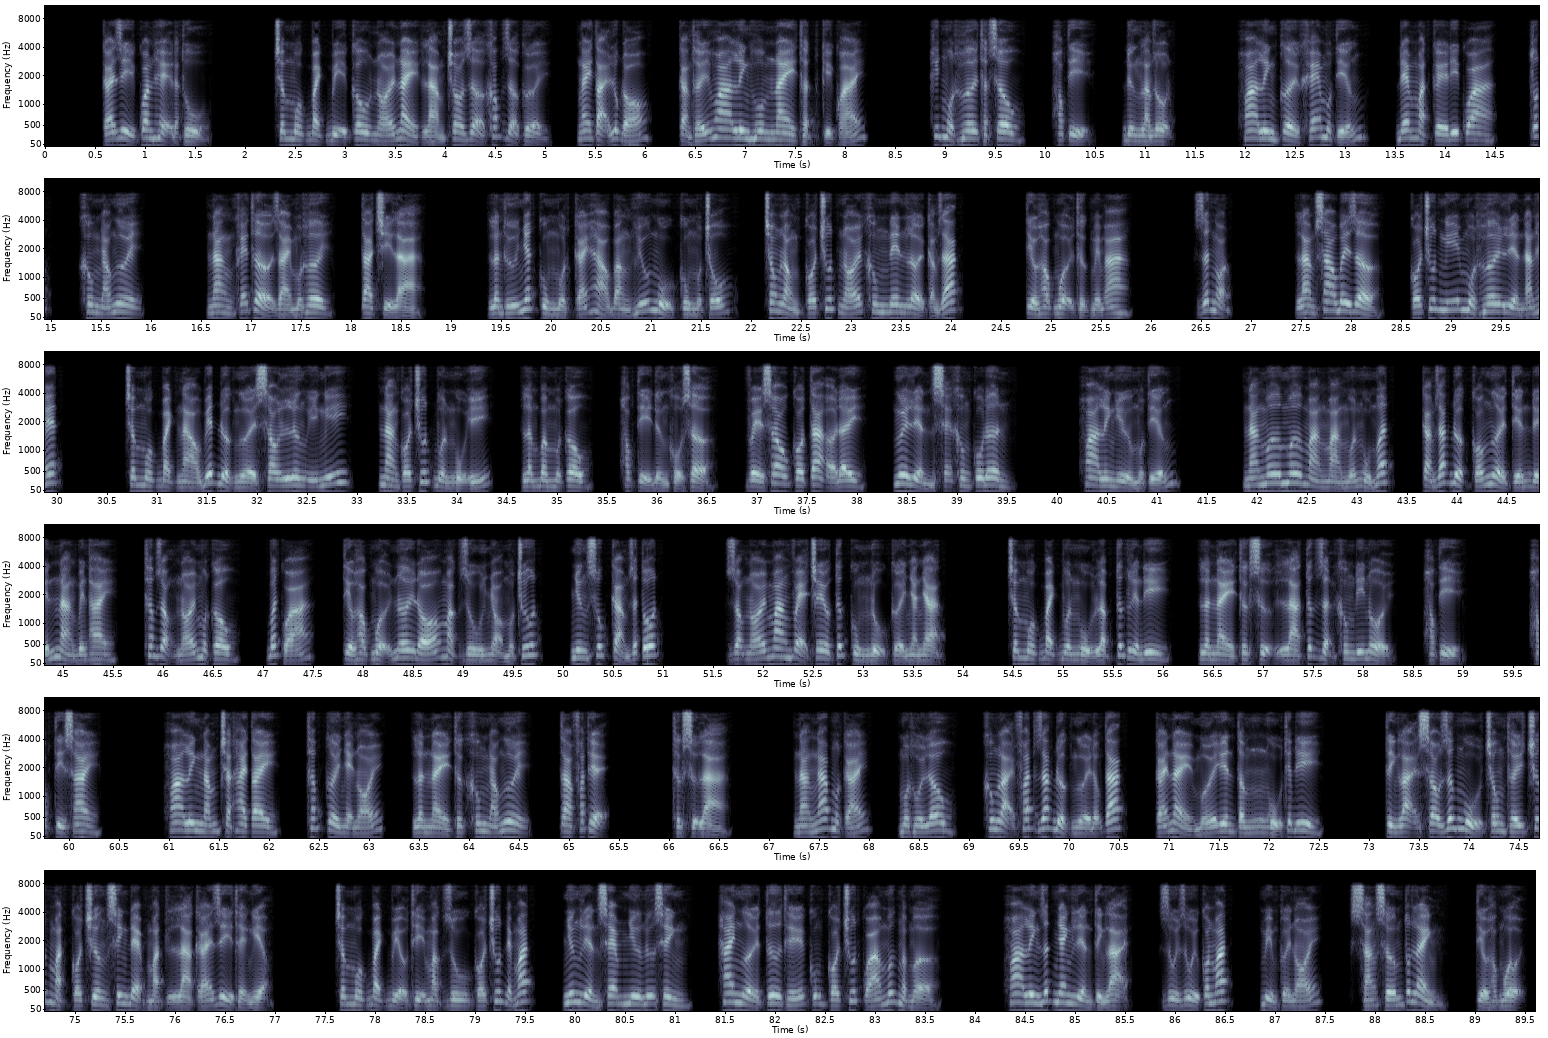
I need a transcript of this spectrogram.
Cái gì quan hệ đặc thù? Trầm Mục Bạch bị câu nói này làm cho dở khóc dở cười, ngay tại lúc đó, cảm thấy Hoa Linh hôm nay thật kỳ quái. Hít một hơi thật sâu, học tỷ, đừng làm rộn. Hoa Linh cười khẽ một tiếng, đem mặt kề đi qua, tốt, không náo ngươi. Nàng khẽ thở dài một hơi, ta chỉ là lần thứ nhất cùng một cái hảo bằng hữu ngủ cùng một chỗ, trong lòng có chút nói không nên lời cảm giác. Tiểu học muội thực mềm A. Rất ngọt. Làm sao bây giờ, có chút nghĩ một hơi liền ăn hết. Trầm Mục Bạch nào biết được người sau lưng ý nghĩ, nàng có chút buồn ngủ ý, lầm bầm một câu, học tỷ đừng khổ sở, về sau có ta ở đây, ngươi liền sẽ không cô đơn. Hoa Linh nhừ một tiếng. Nàng mơ mơ màng màng muốn ngủ mất, cảm giác được có người tiến đến nàng bên hai, thấp giọng nói một câu, bất quá, tiểu học muội nơi đó mặc dù nhỏ một chút, nhưng xúc cảm rất tốt. Giọng nói mang vẻ trêu tức cùng nụ cười nhàn nhạt, nhạt. Trầm Mục Bạch buồn ngủ lập tức liền đi, lần này thực sự là tức giận không đi nổi, học tỷ. Học tỷ sai. Hoa Linh nắm chặt hai tay, thấp cười nhẹ nói, lần này thực không náo ngươi, ta phát thệ. Thực sự là, nàng ngáp một cái, một hồi lâu, không lại phát giác được người động tác, cái này mới yên tâm ngủ tiếp đi. Tỉnh lại sau giấc ngủ trông thấy trước mặt có trương xinh đẹp mặt là cái gì thể nghiệm. Trầm Mục Bạch biểu thị mặc dù có chút đẹp mắt, nhưng liền xem như nữ sinh, hai người tư thế cũng có chút quá mức mập mờ. Hoa Linh rất nhanh liền tỉnh lại, rủi rủi con mắt, mỉm cười nói, sáng sớm tốt lành, tiểu học muội.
